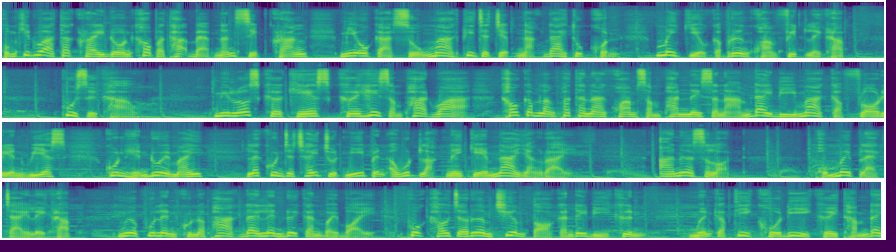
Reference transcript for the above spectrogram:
ผมคิดว่าถ้าใครโดนเข้าปะทะแบบนั้น 10 ครั้ง มีโอกาสสูงมากที่จะเจ็บหนักได้ทุกคน ไม่เกี่ยวกับเรื่องความฟิตเลยครับ ผู้สื่อข่าว มิโลสเคอร์เคสเคยให้สัมภาษณ์ว่า เขากำลังพัฒนาความสัมพันธ์ในสนามได้ดีมากกับฟลอเรียนเวียส คุณเห็นด้วยไหม และคุณจะใช้จุดนี้เป็นอาวุธหลักในเกมหน้าอย่างไรอาร์เนอร์สลอตผมไม่แปลกใจเลยครับ เมื่อผู้เล่นคุณภาพได้เล่นด้วยกันบ่อยๆ พวกเขาจะเริ่มเชื่อมต่อกันได้ดีขึ้น เหมือนกับที่โคดี้เคยทำได้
